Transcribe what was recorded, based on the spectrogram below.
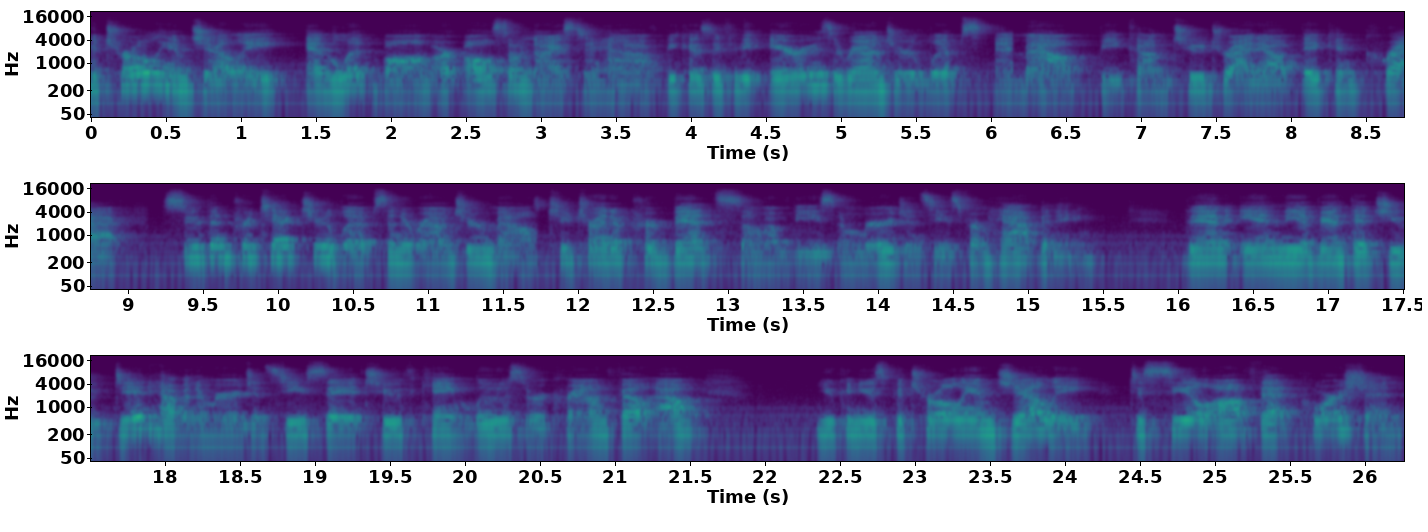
Petroleum jelly and lip balm are also nice to have because if the areas around your lips and mouth become too dried out, they can crack. Soothe and protect your lips and around your mouth to try to prevent some of these emergencies from happening. Then in the event that you did have an emergency, say a tooth came loose or a crown fell out, you can use petroleum jelly to seal off that portion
